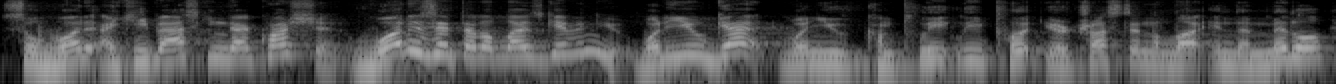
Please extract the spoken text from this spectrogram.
So what, I keep asking that question. What is it that Allah is giving you? What do you get when you completely put your trust in Allah in the middle,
